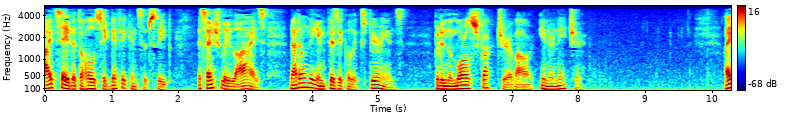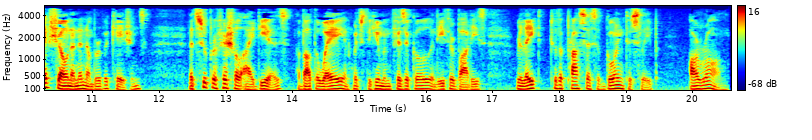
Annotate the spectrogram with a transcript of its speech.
I'd say that the whole significance of sleep essentially lies not only in physical experience, but in the moral structure of our inner nature. I have shown on a number of occasions that superficial ideas about the way in which the human physical and ether bodies relate to the process of going to sleep are wrong.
